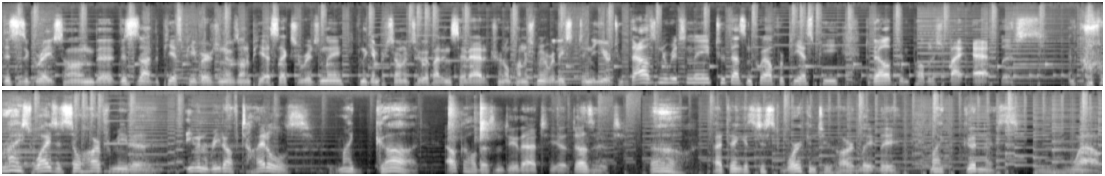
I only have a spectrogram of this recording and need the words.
This is a great song. The this is not the PSP version. It was on a PSX originally from the game Persona 2. If I didn't say that, Eternal Punishment released in the year 2000 originally, 2012 for PSP, developed and published by Atlus. And Christ, why is it so hard for me to even read off titles? My God. Alcohol doesn't do that to you, does it? Oh, I think it's just working too hard lately. My goodness. Wow.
